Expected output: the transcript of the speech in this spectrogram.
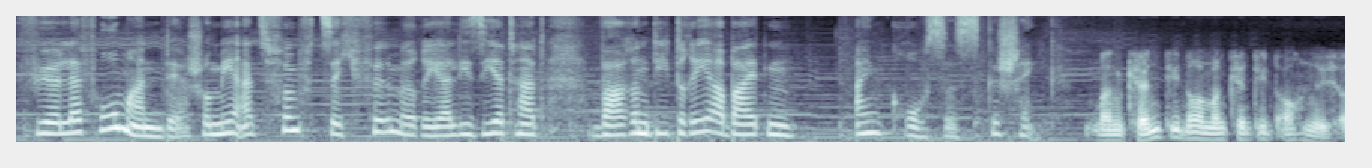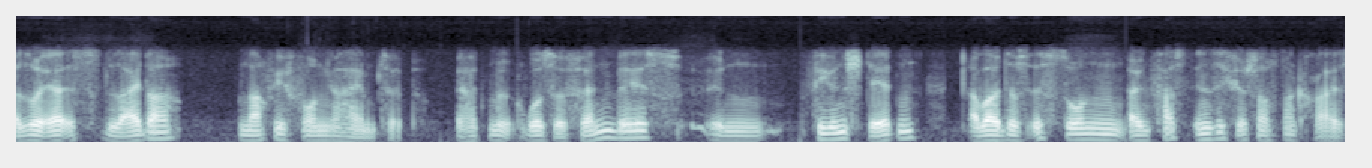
Für Lev Hohmann, der schon mehr als 50 Filme realisiert hat, waren die Dreharbeiten ein großes Geschenk. Man kennt ihn, aber man kennt ihn auch nicht. Also er ist leider nach wie vor ein Geheimtipp. Er hat eine große Fanbase in vielen Städten, aber das ist so ein, ein fast in sich geschlossener Kreis.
